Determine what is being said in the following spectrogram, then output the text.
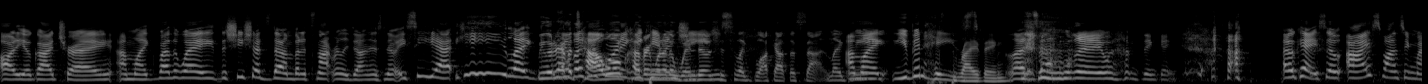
audio guy Trey. I'm like, by the way, the she shed's done, but it's not really done. There's no AC yet. He like we literally have good a towel recording. Covering one of the in windows jeans. just to like block out the sun. Like I'm we- like, you've been hazed. thriving. That's literally what I'm thinking. Okay, so I sponsoring my.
